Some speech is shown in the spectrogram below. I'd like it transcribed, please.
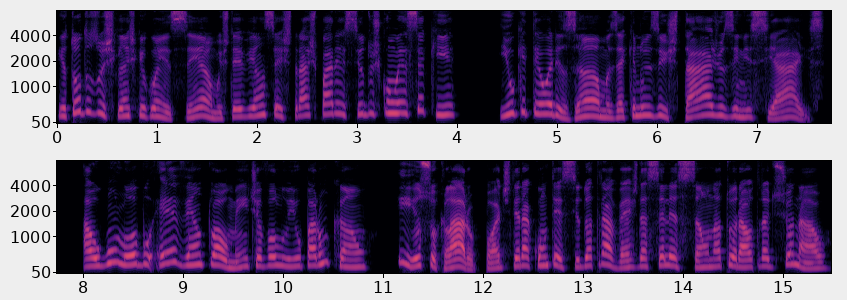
E todos os cães que conhecemos teve ancestrais parecidos com esse aqui. E o que teorizamos é que, nos estágios iniciais, algum lobo eventualmente evoluiu para um cão. E isso, claro, pode ter acontecido através da seleção natural tradicional.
